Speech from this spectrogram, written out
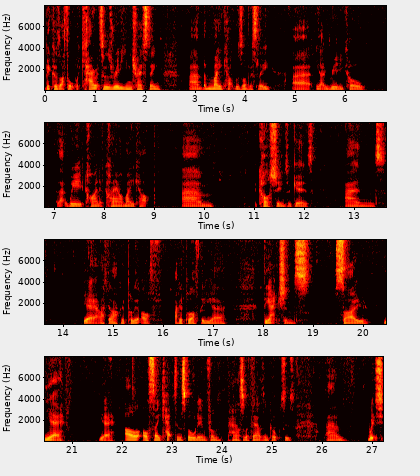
because I thought the character was really interesting. Um, the makeup was obviously, uh, you know, really cool. That weird kind of clown makeup. Um, the costumes are good, and yeah, I think I could pull it off. I could pull off the uh, the actions. So yeah, yeah, I'll I'll say Captain Spaulding from House of a Thousand Corpses, um, which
